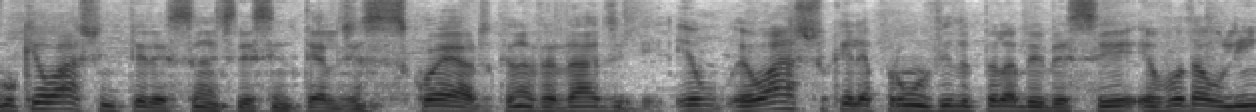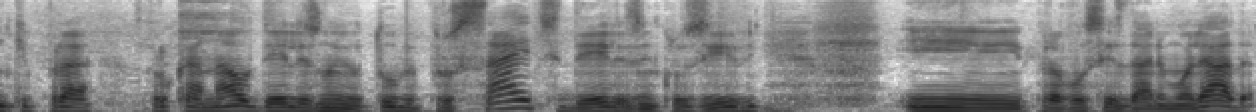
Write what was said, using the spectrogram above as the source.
O que eu acho interessante desse Intelligence Square, que na verdade eu, eu acho que ele é promovido pela BBC, eu vou dar o link para o canal deles no YouTube, para o site deles inclusive, e para vocês darem uma olhada.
